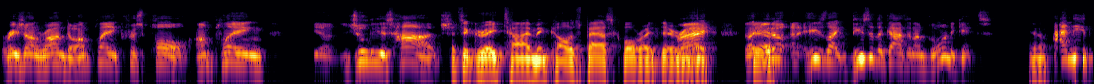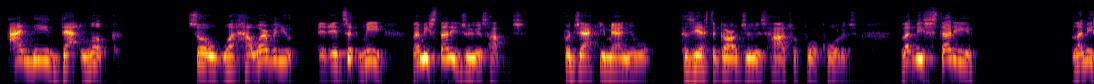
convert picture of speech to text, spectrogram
Rajon Rondo. I'm playing Chris Paul. I'm playing you know, Julius Hodge. That's a great time in college basketball right there. Right. Man. Like, yeah. you know, he's like, these are the guys that I'm going against. Yeah. I need I need that look. So what, however you, it, it, took me. Let me study Julius Hodge for Jackie Manuel because he has to guard Julius Hodge for four quarters. Let me study. Let me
